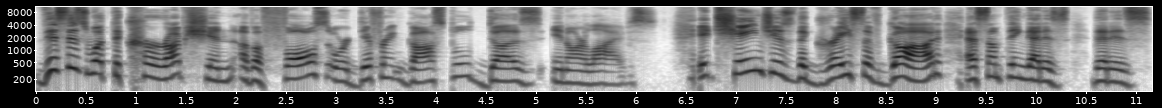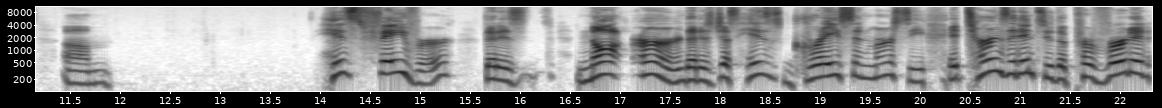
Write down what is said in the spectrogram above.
This is what the corruption of a false or different gospel does in our lives. It changes the grace of God as something that is that is um, His favor, that is not earned, that is just His grace and mercy. It turns it into the perverted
